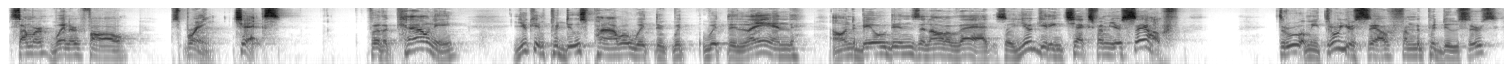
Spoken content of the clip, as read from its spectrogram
Summer, winter, fall, spring. Checks. For the county, you can produce power with the with, with the land on the buildings and all of that. So you're getting checks from yourself through, I mean, through yourself from the producers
